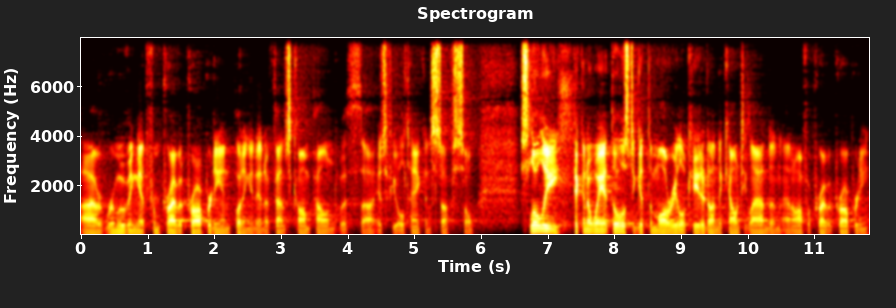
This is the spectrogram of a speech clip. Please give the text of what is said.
uh, removing it from private property and putting it in a fenced compound with uh, its fuel tank and stuff. So slowly picking away at those to get them all relocated onto county land and, and off of private property.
